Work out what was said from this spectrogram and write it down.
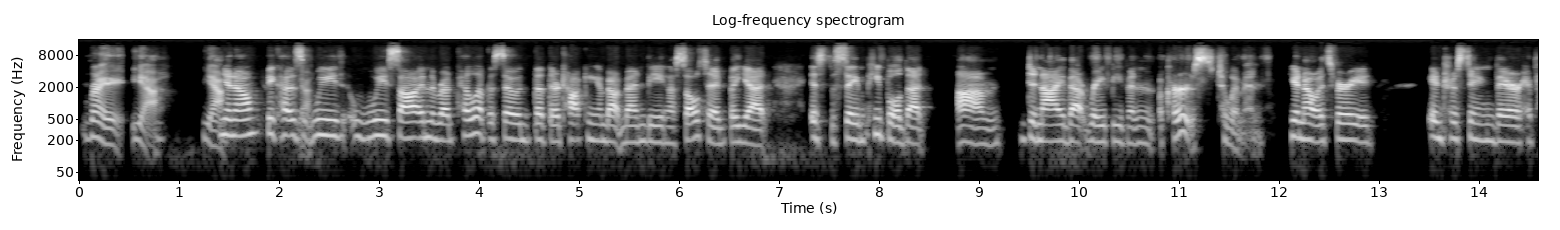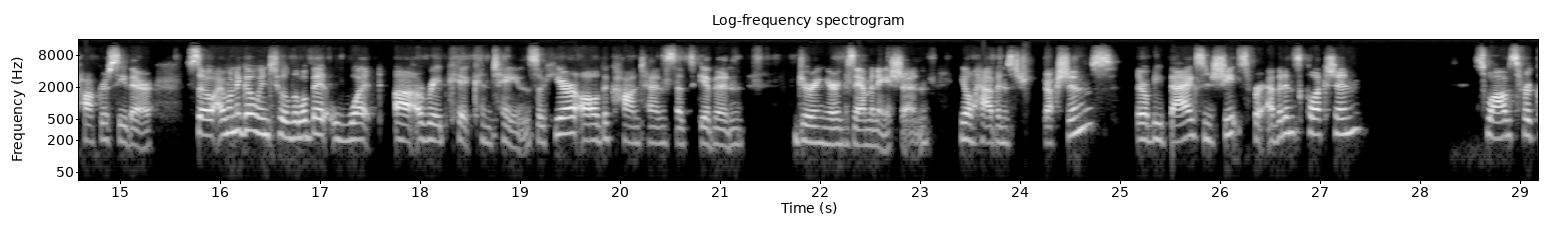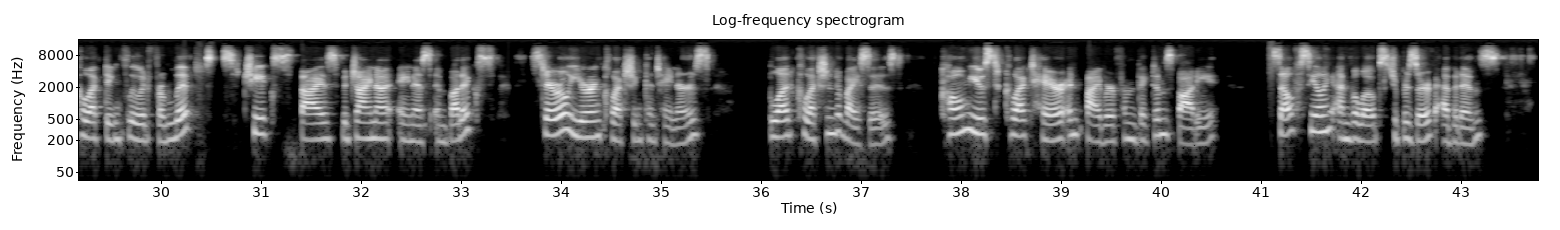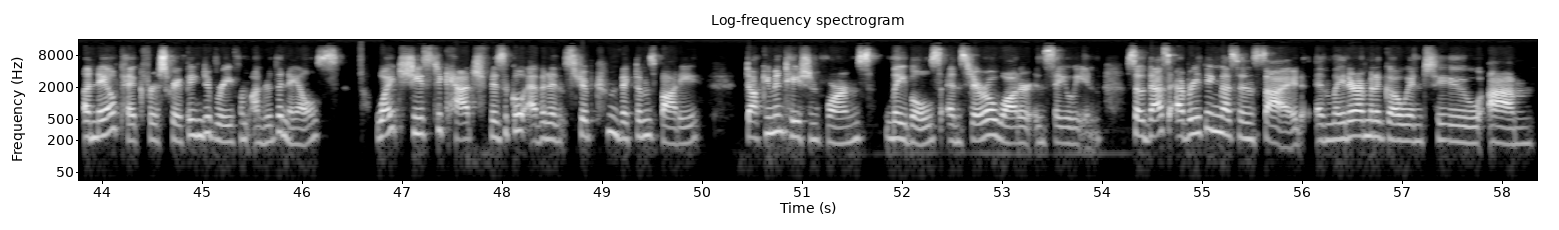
Right. Yeah. Yeah. You know, because yeah. we we saw in the red pill episode that they're talking about men being assaulted, but yet it's the same people that um deny that rape even occurs to women. You know, it's very interesting their hypocrisy there. So I want to go into a little bit what uh, a rape kit contains. So here are all the contents that's given during your examination. You'll have instructions. There will be bags and sheets for evidence collection, swabs for collecting fluid from lips, cheeks, thighs, vagina, anus, and buttocks, sterile urine collection containers, blood collection devices, comb used to collect hair and fiber from victim's body, self sealing envelopes to preserve evidence, a nail pick for scraping debris from under the nails, white sheets to catch physical evidence stripped from victim's body, documentation forms, labels, and sterile water and saline. So that's everything that's inside. And later I'm going to go into um,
